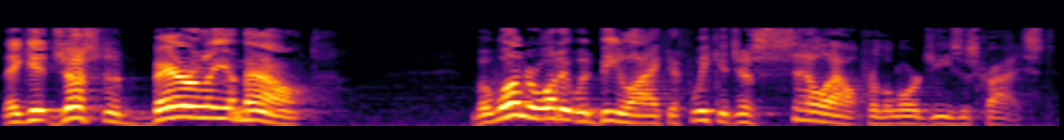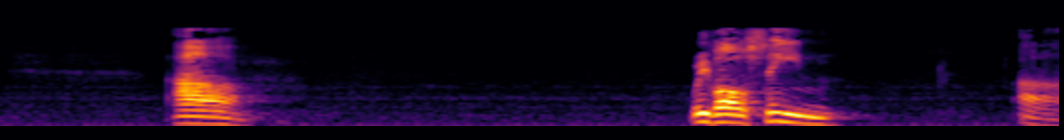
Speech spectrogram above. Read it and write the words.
They get just a barely amount. But wonder what it would be like if we could just sell out for the Lord Jesus Christ. Uh, we've all seen uh,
